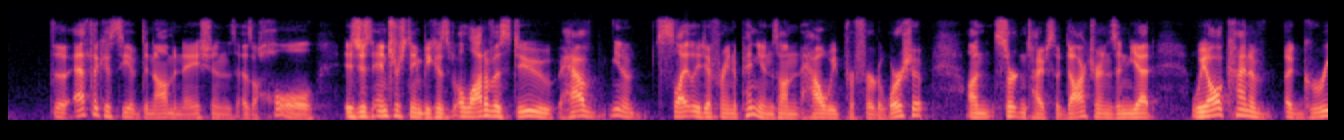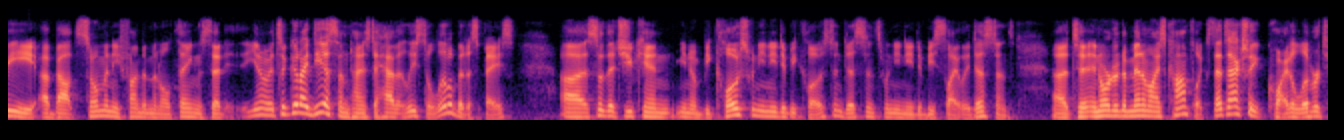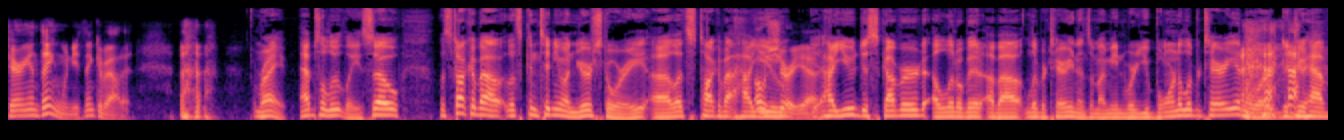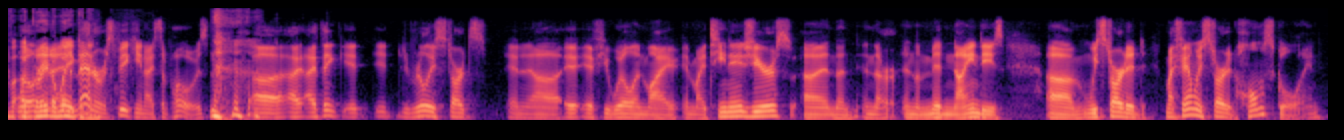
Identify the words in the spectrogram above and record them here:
the efficacy of denominations as a whole is just interesting because a lot of us do have you know slightly differing opinions on how we prefer to worship on certain types of doctrines and yet we all kind of agree about so many fundamental things that you know it's a good idea sometimes to have at least a little bit of space uh, so that you can you know be close when you need to be close and distance when you need to be slightly distance uh, to in order to minimize conflicts. That's actually quite a libertarian thing when you think about it Right, absolutely. So let's talk about let's continue on your story. Uh, let's talk about how oh, you sure, yeah. how you discovered a little bit about libertarianism. I mean, were you born a libertarian, or did you have well, a great in, awakening? In a manner of speaking, I suppose. uh, I, I, think it it really starts in, uh, if you will, in my in my teenage years, uh, in the in the in the mid '90s. Um, we started. My family started homeschooling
